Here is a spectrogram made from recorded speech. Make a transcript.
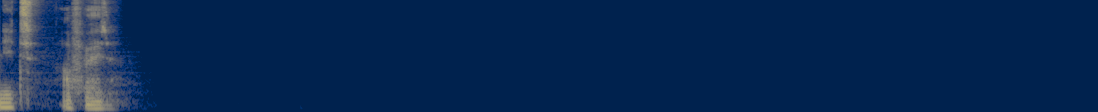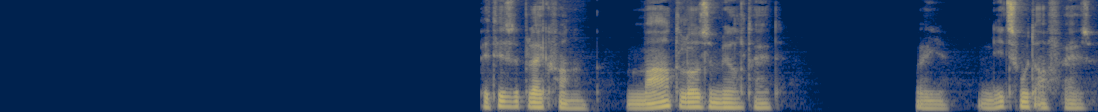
Niet afwijzen. Dit is de plek van een mateloze mildheid, waarin je niets moet afwijzen,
